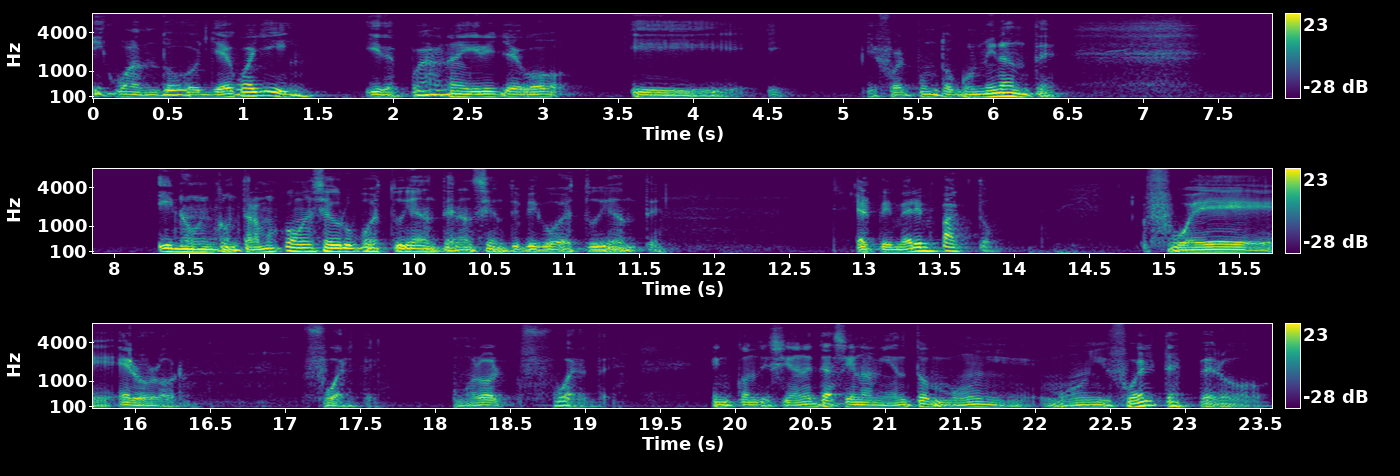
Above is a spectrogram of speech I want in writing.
Y cuando llego allí, y después Ana llegó y, y, fue el punto culminante, y nos encontramos con ese grupo de estudiantes, eran ciento y pico de estudiantes, el primer impacto fue el olor fuerte, un olor fuerte, en condiciones de hacinamiento muy, muy fuertes, pero,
